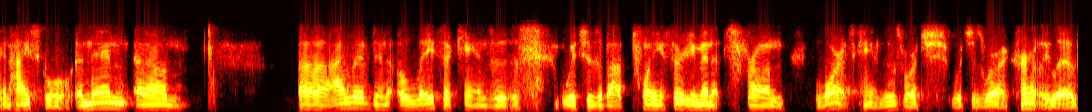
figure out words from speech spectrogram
in high school. And then um, uh, I lived in Olathe, Kansas, which is about 20, 30 minutes from Lawrence, Kansas, which which is where I currently live.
